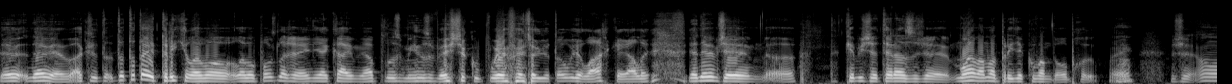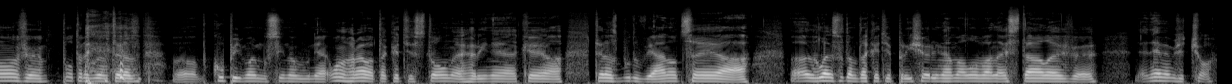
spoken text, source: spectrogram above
neviem, neviem akože to, to, toto je trik, lebo, lebo pozna, že je nejaká im na plus minus vieš, čo kupujeme, takže to bude ľahké, ale ja neviem, že uh, kebyže teraz, že moja mama príde ku vám do obchodu, no. Že, oh, že potrebujem teraz uh, kúpiť môjmu synovu nejak, on hráva také tie stolné hry nejaké a teraz budú Vianoce a, a len sú tam také tie príšery namalované stále, že ne, neviem, že čo.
